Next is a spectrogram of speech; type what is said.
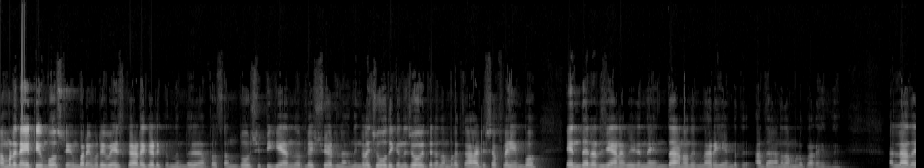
നമ്മൾ നെഗറ്റീവും പോസിറ്റീവും പറയും റിവേഴ്സ് കാർഡൊക്കെ എടുക്കുന്നുണ്ട്. അപ്പോൾ സന്തോഷിപ്പിക്കുക എന്നൊരു ലക്ഷ്യമല്ല. നിങ്ങൾ ചോദിക്കുന്ന ചോദ്യത്തിന് നമ്മൾ കാർഡ് ഷഫിൾ ചെയ്യുമ്പോൾ എന്ത് എനർജിയാണ് വീഴുന്നത് എന്താണോ നിങ്ങൾ അറിയേണ്ടത് അതാണ് നമ്മൾ പറയുന്നത് അല്ലാതെ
